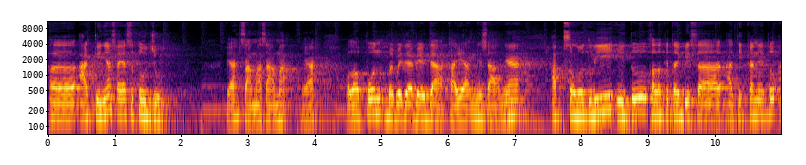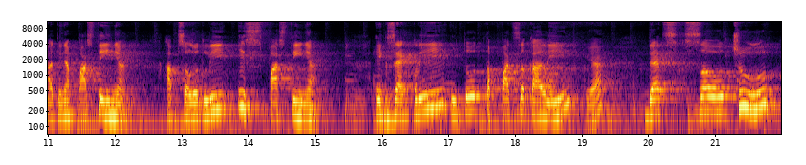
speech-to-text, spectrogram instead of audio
uh, artinya saya setuju. Ya, sama-sama ya. Walaupun berbeda-beda kayak misalnya absolutely itu kalau kita bisa artikan itu artinya pastinya. Absolutely is pastinya. Exactly itu tepat sekali ya. That's so true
